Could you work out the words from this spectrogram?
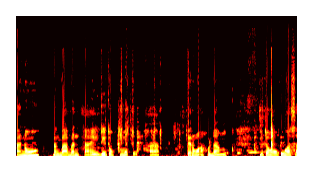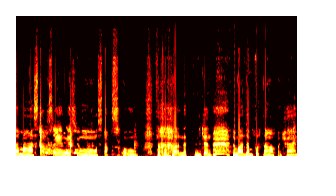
ano, nagbabantay, dito kumukuha. Pero ako lang, dito ako kukuha sa mga stocks. Ayan guys, yung mga stocks ko, oh. nakakalat na dyan. Dumadampot lang ako dyan.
